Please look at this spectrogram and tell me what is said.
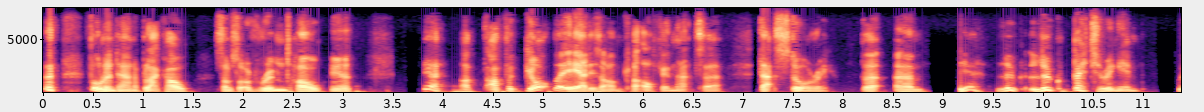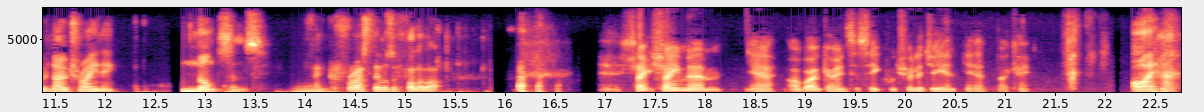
falling down a black hole, some sort of rimmed hole. Yeah, yeah. I, I forgot that he had his arm cut off in that uh, that story. But um, yeah, Luke Luke bettering him with no training. Nonsense. Thank Christ there was a follow up. yeah shame, shame. Um, yeah, I won't go into sequel trilogy. And yeah, okay. I have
